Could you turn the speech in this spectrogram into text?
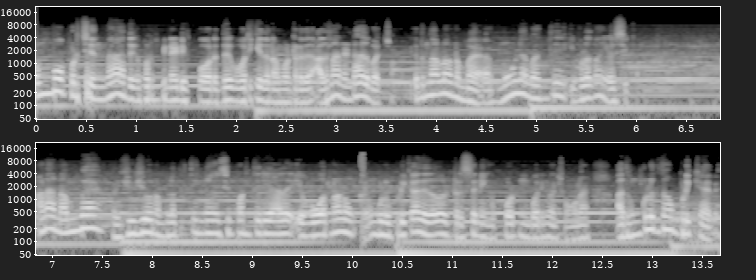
ரொம்ப பிடிச்சிருந்தா அதுக்கப்புறம் பின்னாடி போகிறது ஒரிக்கிறது நம்ம பண்ணுறது அதெல்லாம் ரெண்டாவது பட்சம். இருந்தாலும் நம்ம மூளை வந்து இவ்வளோ தான் யோசிக்கும். ஆனால் நம்ம ஐயோ நம்மளை பற்றி என்ன யோசிப்பான்னு தெரியாது. ஒவ்வொரு நாள் உங்களுக்கு பிடிக்காத ஏதோ ஒரு ட்ரெஸ்ஸை நீங்கள் போட்டுன்னு போறீங்கன்னு வச்சுக்கோங்களேன் அது உங்களுக்கு தான் பிடிக்காது.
